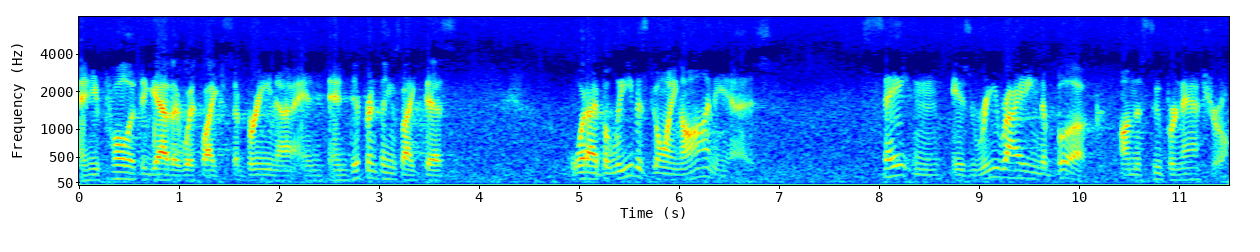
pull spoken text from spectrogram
and you pull it together with like Sabrina and, and different things like this, what I believe is going on is Satan is rewriting the book on the supernatural.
